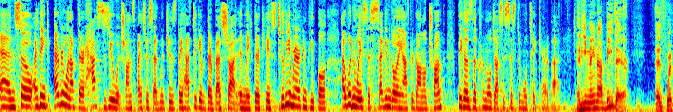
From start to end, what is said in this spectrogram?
And so I think everyone up there has to do what Sean Spicer said, which is they have to give it their best shot and make their case to the American people. I wouldn't waste a second going after Donald Trump because the criminal justice system will take care of that. And he may not be there, as what,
